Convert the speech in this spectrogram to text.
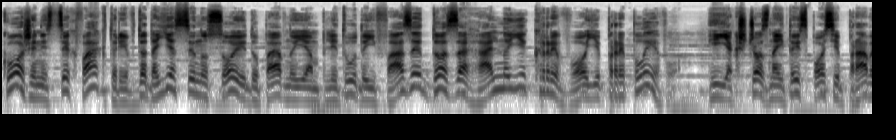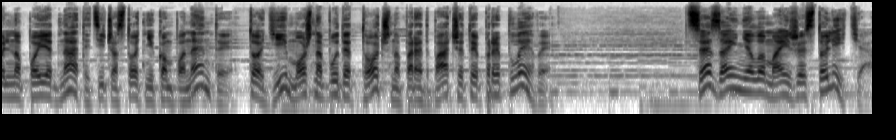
Кожен із цих факторів додає синусоїду певної амплітуди і фази до загальної кривої припливу. І якщо знайти спосіб правильно поєднати ці частотні компоненти, тоді можна буде точно передбачити припливи. Це зайняло майже століття,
